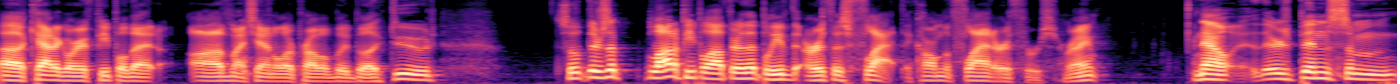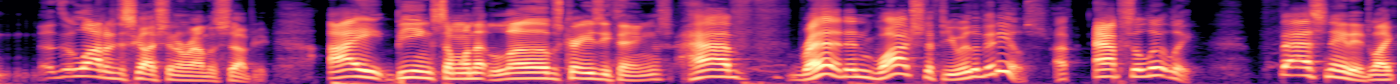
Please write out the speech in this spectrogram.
uh, category of people that of my channel are probably like, dude. So there's a lot of people out there that believe the Earth is flat. They call them the flat Earthers, right? Now, there's been some, a lot of discussion around the subject. I, being someone that loves crazy things, have read and watched a few of the videos. I've absolutely fascinated. Like,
